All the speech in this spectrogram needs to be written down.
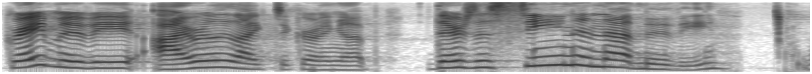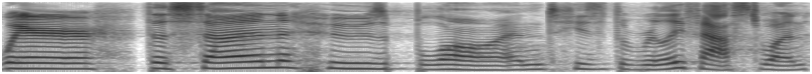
Great movie. I really liked it growing up. There's a scene in that movie where the son who's blonde, he's the really fast one,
